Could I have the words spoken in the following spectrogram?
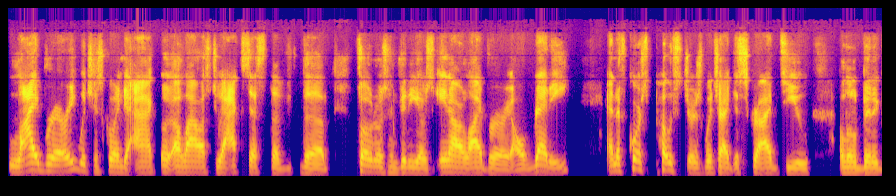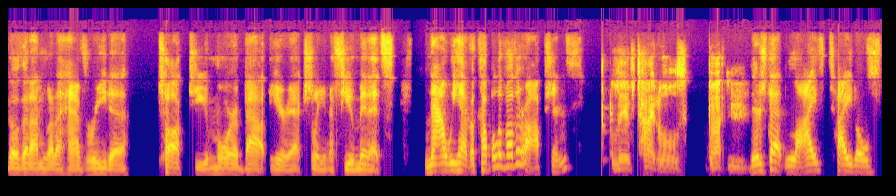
library, which is going to act, allow us to access the, the photos and videos in our library already. and of course posters, which I described to you a little bit ago that I'm going to have Rita talk to you more about here actually in a few minutes. Now we have a couple of other options. Live titles button. There's that live titles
